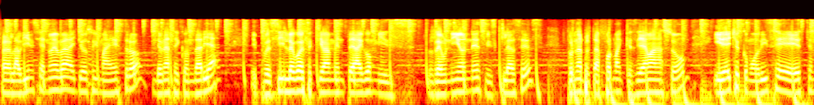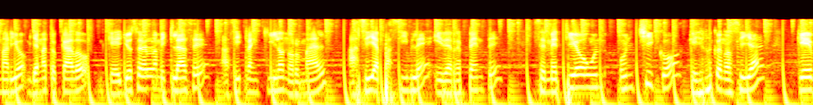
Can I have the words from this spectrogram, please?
para la audiencia nueva, yo soy maestro de una secundaria y pues sí, luego efectivamente hago mis reuniones, mis clases por una plataforma que se llama Zoom y de hecho como dice este Mario, ya me ha tocado que yo estoy dando mi clase así tranquilo, normal, así apacible y de repente se metió un, un chico que yo no conocía que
